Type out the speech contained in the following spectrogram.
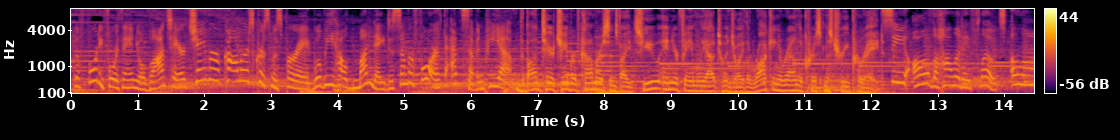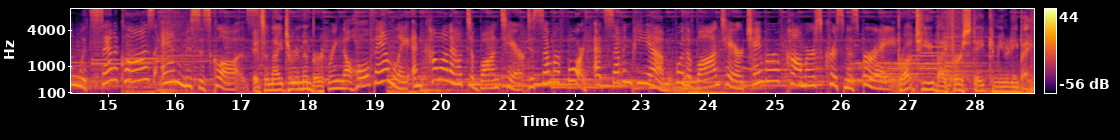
The 44th Annual Bonne Terre Chamber of Commerce Christmas Parade will be held Monday, December 4th at 7 p.m. The Bonne Terre Chamber of Commerce invites you and your family out to enjoy the Rocking Around the Christmas Tree Parade. See all the holiday floats along with Santa Claus and Mrs. Claus. It's a night to remember. Bring the whole family and come on out to Bonne Terre December 4th at 7 p.m. for the Bonne Terre Chamber of Commerce Christmas Parade. Brought to you by First State Community Bank.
